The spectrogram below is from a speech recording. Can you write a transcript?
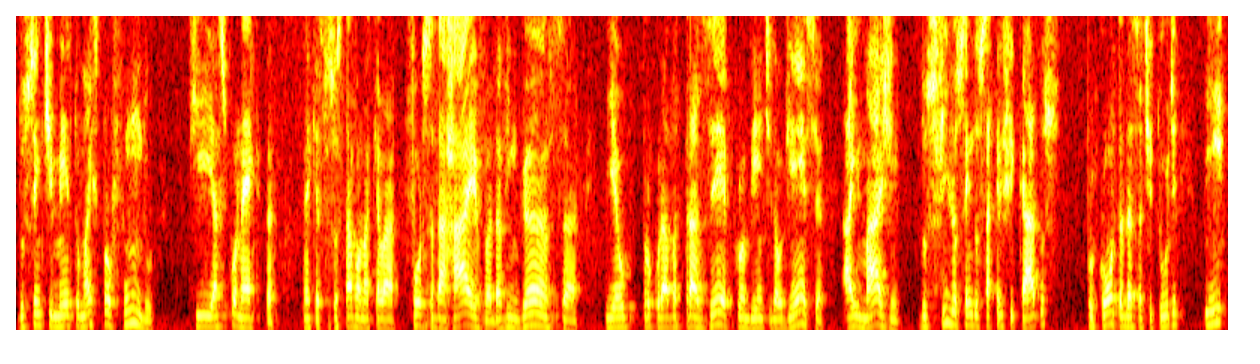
do sentimento mais profundo que as conecta, né? que as pessoas estavam naquela força da raiva, da vingança, e eu procurava trazer para o ambiente da audiência a imagem dos filhos sendo sacrificados por conta dessa atitude e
